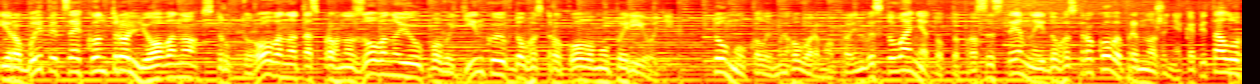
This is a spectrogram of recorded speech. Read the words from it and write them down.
і робити це контрольовано, структуровано та спрогнозованою поведінкою в довгостроковому періоді. Тому, коли ми говоримо про інвестування, тобто про системне і довгострокове примноження капіталу,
